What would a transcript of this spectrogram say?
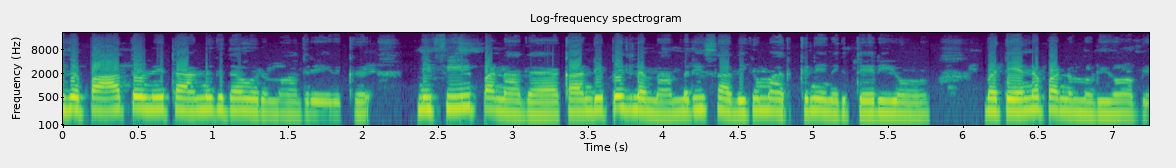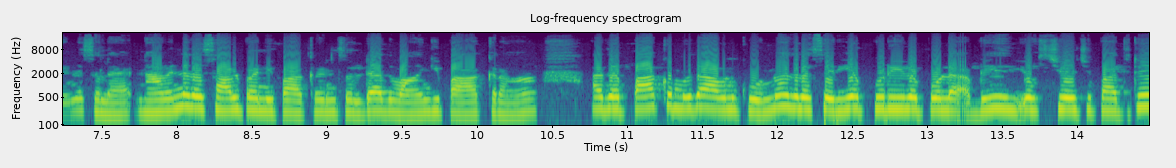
இதை பார்த்தோன்னே தண்ணுக்கு தான் ஒரு மாதிரி இருக்கு. நீ ஃபீல் பண்ணாத. கண்டிப்பாக இதில் மெமரிஸ் அதிகமாக இருக்குன்னு எனக்கு தெரியும். பட் என்ன பண்ண முடியும் அப்படின்னு சொல்ல நான் வேணா அதை சால்வ் பண்ணி பார்க்குறேன்னு சொல்லிட்டு அதை வாங்கி பார்க்குறான். அதை பார்க்கும்போது அவனுக்கு ஒன்றும் அதில் சரியாக புரியல போல. அப்படியே யோசிச்சு யோசிச்சு பார்த்துட்டு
